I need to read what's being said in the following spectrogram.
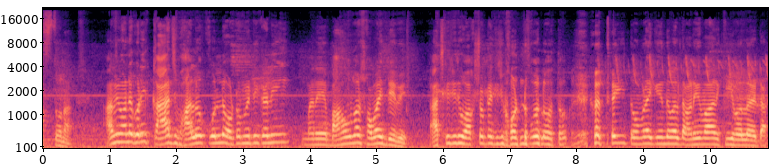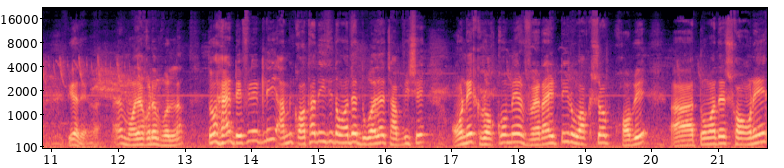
আসতো না। আমি মনে করি কাজ ভালো করলে অটোমেটিক্যালি মানে বাহবা সবাই দেবে। আজকে যদি ওয়ার্কশপটা কিছু গণ্ডগোল হতো, তাই তোমরাই কিন্তু বলতো, অনির্বাণ, কি হলো এটা? ঠিক আছে? মজা করে বললাম। তো হ্যাঁ ডেফিনেটলি আমি কথা দিয়েছি তোমাদের দু হাজার ছাব্বিশে। অনেক রকমের ভ্যারাইটির ওয়ার্কশপ হবে। তোমাদের অনেক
